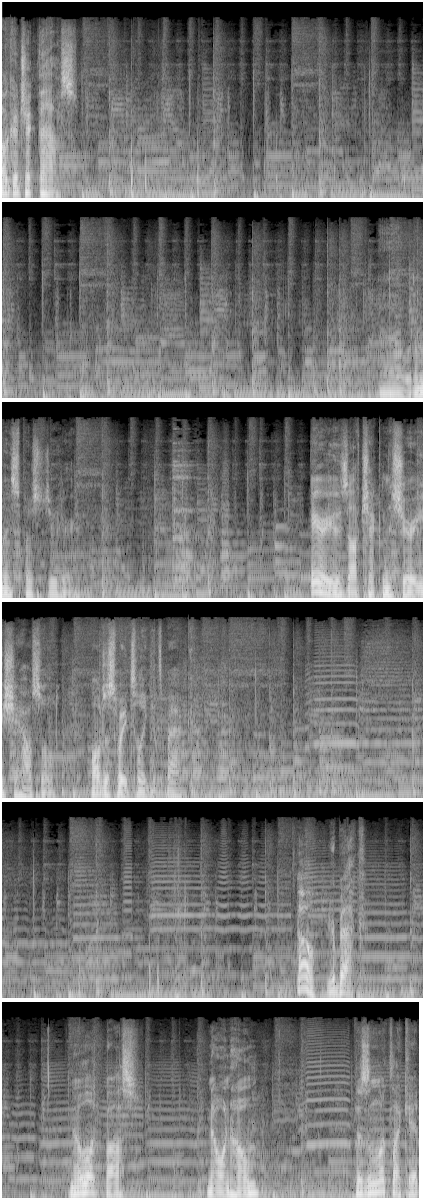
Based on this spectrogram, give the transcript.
I'll go check the house. What am I supposed to do here? Ario's off checking the Shiraishi household. I'll just wait till he gets back. Oh, you're back. No luck, boss. No one home? Doesn't look like it.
